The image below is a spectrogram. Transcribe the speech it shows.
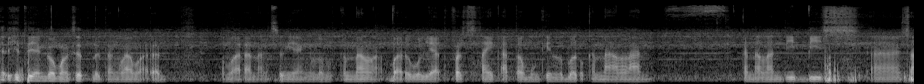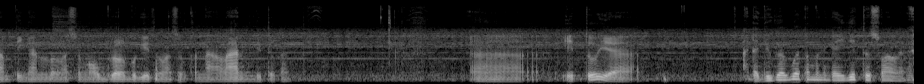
Itu yang gue maksud tentang lamaran. Lamaran langsung yang lo kenal baru lihat first sight atau mungkin lo baru kenalan kenalan di bis uh, sampingan lo langsung ngobrol begitu langsung kenalan gitu kan. Uh, itu ya ada juga gue temen kayak gitu soalnya.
